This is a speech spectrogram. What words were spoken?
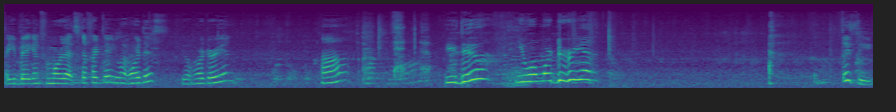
Are you begging for more of that stuff right there? You want more of this? You want more durian? Huh? You do? You want more durian? Loosie.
